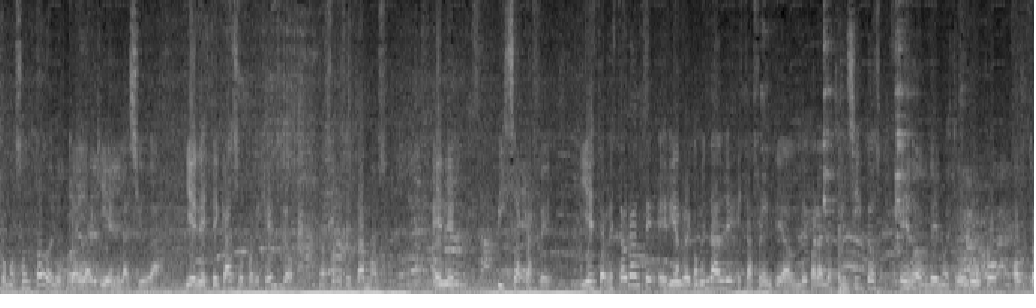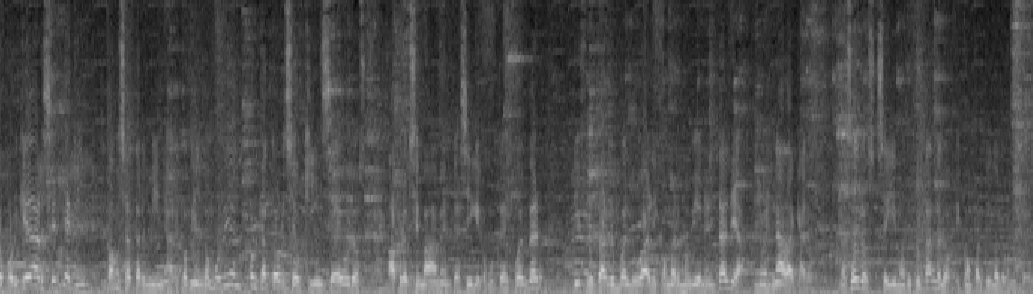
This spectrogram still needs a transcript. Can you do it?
como son todos los que hay aquí en la ciudad. Y en este caso, por ejemplo, nosotros estamos en el Pizza Café. Y este restaurante es bien recomendable, está frente a donde paran los trencitos, es donde nuestro grupo optó por quedarse y aquí vamos a terminar comiendo muy bien por 14 o 15 euros aproximadamente. Así que como ustedes pueden ver, disfrutar de un buen lugar y comer muy bien en Italia no es nada caro. Nosotros seguimos disfrutándolo y compartiéndolo con ustedes.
